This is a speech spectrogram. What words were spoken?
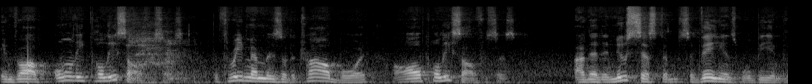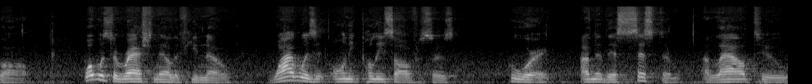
involve only police officers. The three members of the trial board all police officers. Under the new system, civilians will be involved. What was the rationale, if you know? Why was it only police officers who were, under this system, allowed to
